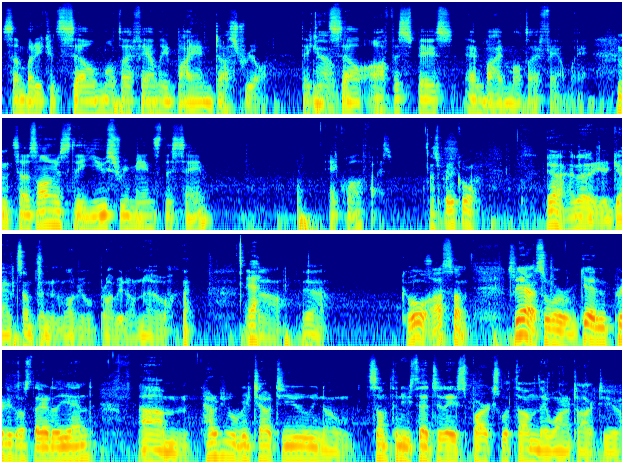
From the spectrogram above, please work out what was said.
Somebody could sell multifamily, buy industrial. They can Yeah. sell office space and buy multifamily. So as long as the use remains the same, it qualifies. That's pretty cool. Yeah, and uh, again, something a lot of people probably don't know. Yeah. So yeah, cool, awesome. So yeah, so we're getting pretty close there to the end. Um, how do people reach out to you? You know, something you said today sparks with them. They want to talk to you.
